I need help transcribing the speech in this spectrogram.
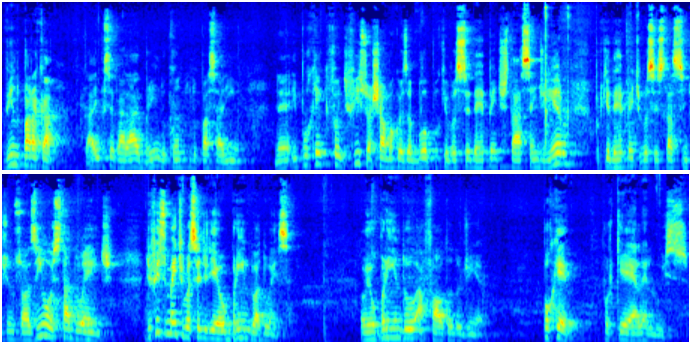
vindo para cá. Tá, aí você vai lá e brinda o canto do passarinho. Né? E por que, que foi difícil achar uma coisa boa? Porque você de repente está sem dinheiro, porque de repente você está se sentindo sozinho ou está doente. Dificilmente você diria eu brindo a doença, ou eu brindo a falta do dinheiro. Por quê? Porque ela é luz.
